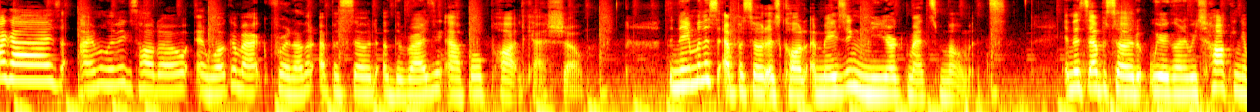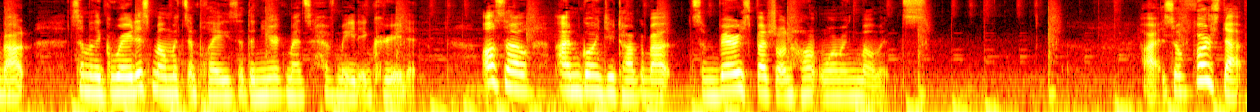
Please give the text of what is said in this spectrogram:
Hi guys, I'm Olivia Cataldo, and welcome back for another episode of the Rising Apple podcast show. The name of this episode is called Amazing New York Mets Moments. In this episode, we are going to be talking about some of the greatest moments and plays that the New York Mets have made and created. Also, I'm going to talk about some very special and heartwarming moments. Alright, so first up,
